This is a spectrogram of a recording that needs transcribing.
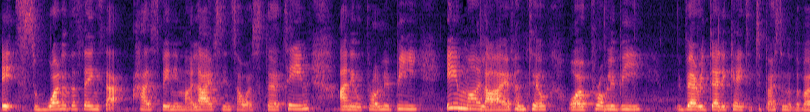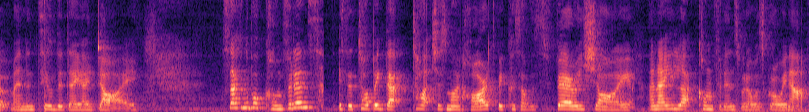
it's one of the things that has been in my life since I was 13 and it will probably be in my life until or I'll probably be very dedicated to personal development until the day I die. Second of all, confidence is a topic that touches my heart because I was very shy and I lacked confidence when I was growing up.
